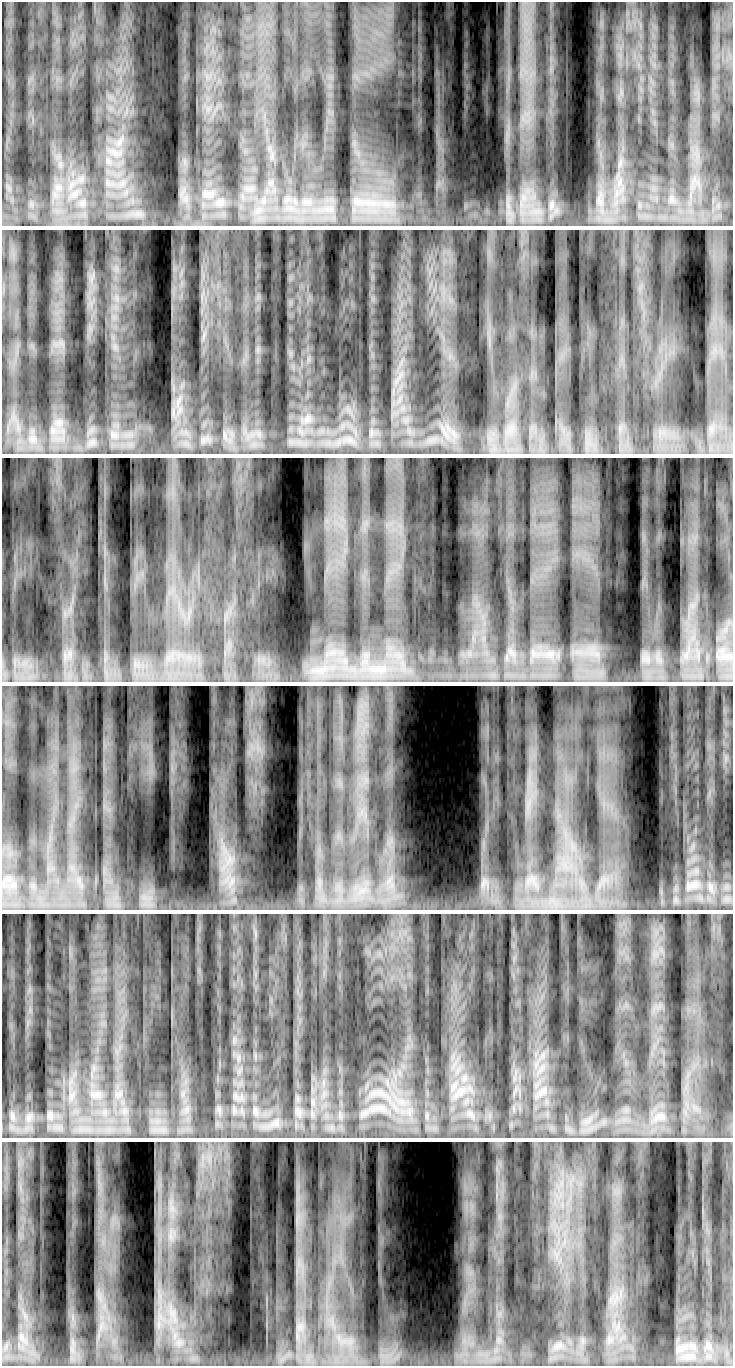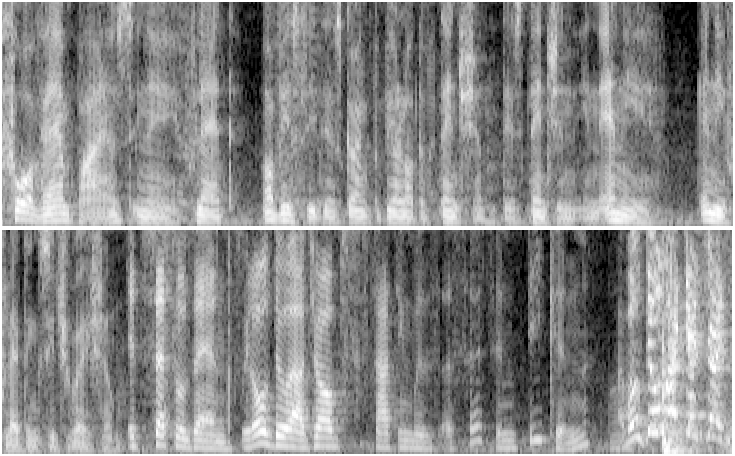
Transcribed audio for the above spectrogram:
like this the whole time. Okay, so Viago is a little and dusting, you did pedantic. the washing and the rubbish. I did that. Deacon on dishes, and it still hasn't moved in five years. He was an 18th century dandy, so he can be very fussy. Negs and negs. went in the lounge the other day, and there was blood all over my nice antique couch. Which one, the red one? Well, it's red now, yeah. If you're going to eat a victim on my nice green couch, put down some newspaper on the floor and some towels. It's not hard to do. We're vampires. We don't put down towels. Some vampires do. Well, not too serious ones. When you get the four vampires in a flat, obviously there's going to be a lot of tension. There's tension in any any flatting situation. It's settled then. We'll all do our jobs, starting with a certain deacon. I will do my dishes!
